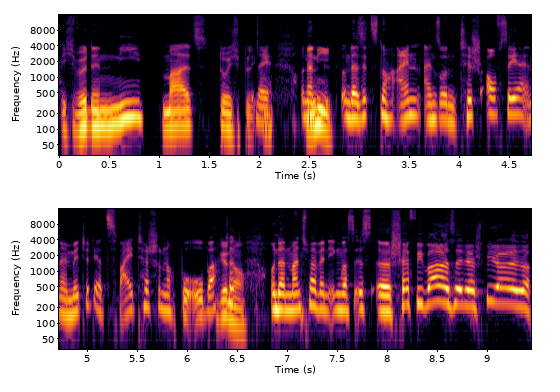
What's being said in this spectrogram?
ich würde niemals durchblicken. Nee. Und, dann, Nie. und da sitzt noch ein, ein so ein Tischaufseher in der Mitte, der zwei Tische noch beobachtet. Genau. Und dann manchmal, wenn irgendwas ist, äh, Chef, wie war das denn, der Spieler?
